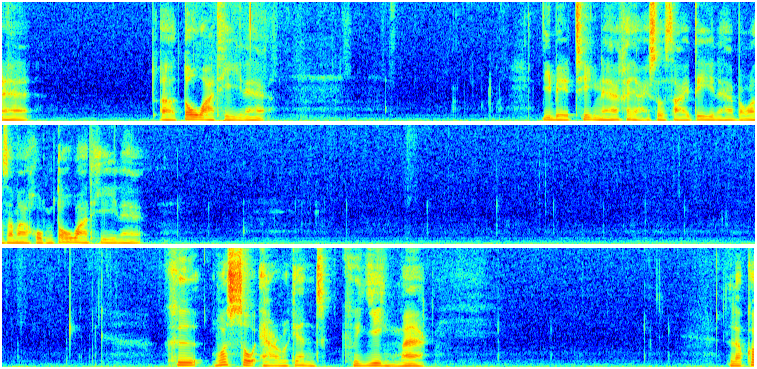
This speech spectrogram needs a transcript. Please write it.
นะฮะโตวาทีนะฮะ debating นะฮะ ขยาย society นะฮะแปลว่าสมาคมโตวาทีนะฮะ คือ was so arrogant คือยิ่งมาก แล้วก็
